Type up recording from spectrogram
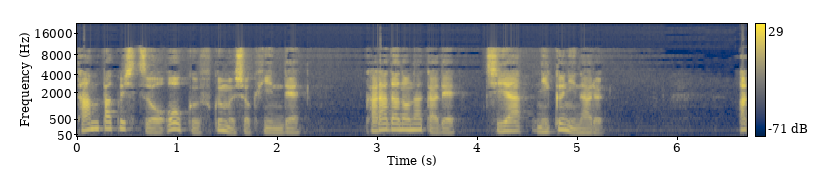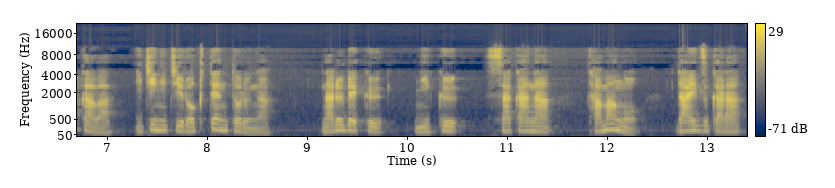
タンパク質を多く含む食品で、体の中で血や肉になる。赤は1日6点取るが、なるべく肉、魚、卵、大豆から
